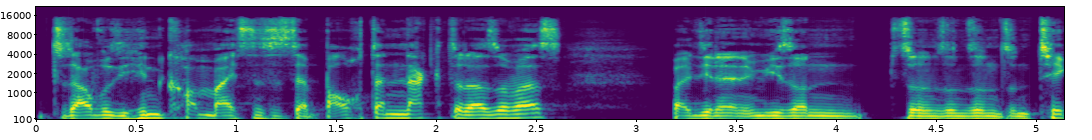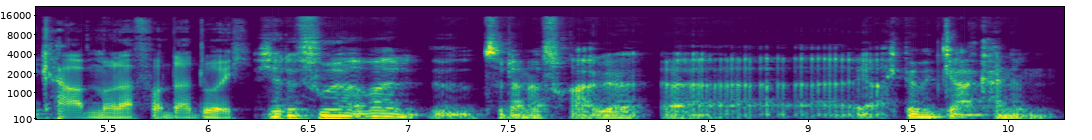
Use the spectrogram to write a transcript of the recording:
da wo sie hinkommen, meistens ist der Bauch dann nackt oder sowas, weil die dann irgendwie so einen, so, so, so, so einen Tick haben oder von dadurch. Ich hatte früher aber äh, zu deiner Frage, äh, ja, ich bin mit gar keinen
